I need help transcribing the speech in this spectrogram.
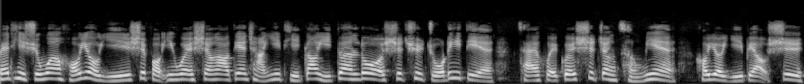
媒体询问侯友谊是否因为深澳电厂议题告一段落，失去着力点，才回归市政层面。侯友谊表示，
